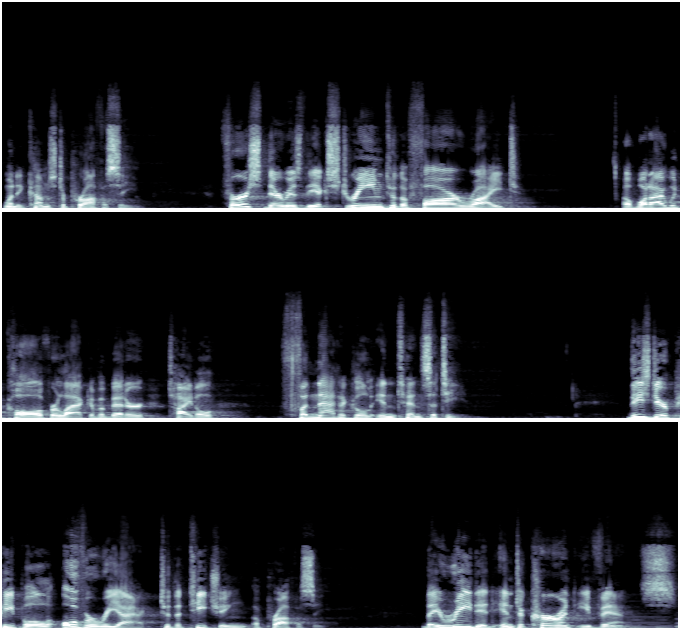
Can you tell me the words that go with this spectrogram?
when it comes to prophecy. First, there is the extreme to the far right of what I would call, for lack of a better title, fanatical intensity. These dear people overreact to the teaching of prophecy. They read it into current events.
